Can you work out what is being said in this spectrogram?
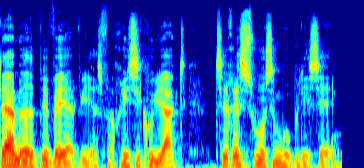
Dermed bevæger vi os fra risikojagt til ressourcemobilisering.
